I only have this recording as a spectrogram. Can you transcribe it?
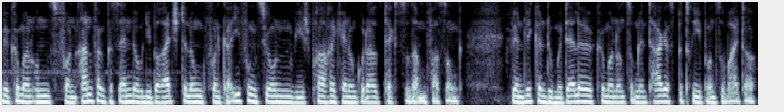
Wir kümmern uns von Anfang bis Ende um die Bereitstellung von KI-Funktionen wie Spracherkennung oder Textzusammenfassung. Wir entwickeln die Modelle, kümmern uns um den Tagesbetrieb und so weiter.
